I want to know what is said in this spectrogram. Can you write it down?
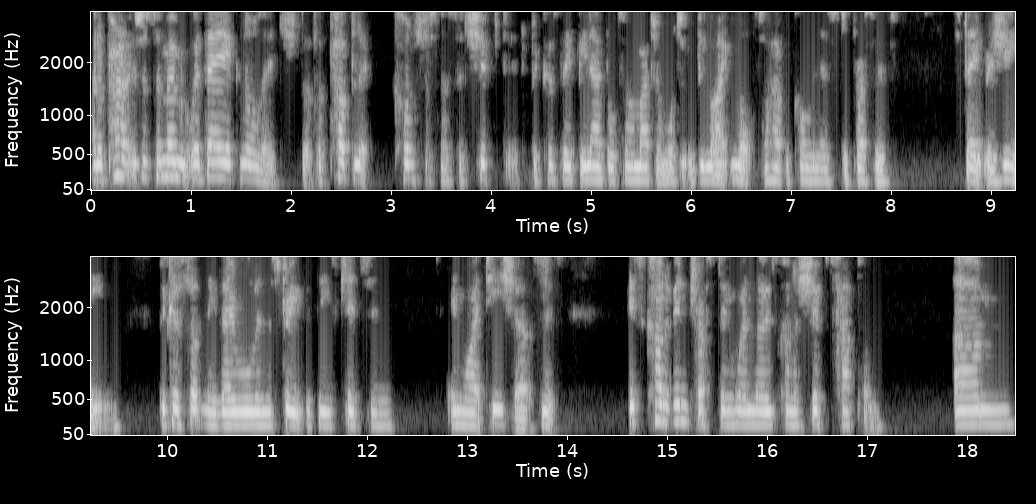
And apparently it was just a moment where they acknowledged that the public consciousness had shifted because they'd been able to imagine what it would be like not to have a communist oppressive state regime because suddenly they were all in the street with these kids in, in white t-shirts. And it's, it's kind of interesting when those kind of shifts happen. Um,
